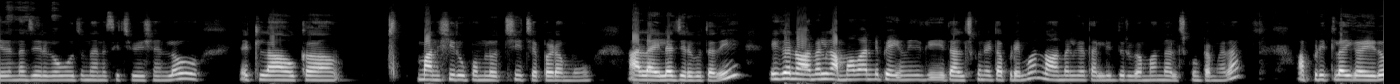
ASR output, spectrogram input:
ఏదైనా జరగబోతుందన్న సిచ్యువేషన్లో ఇట్లా ఒక మనిషి రూపంలో వచ్చి చెప్పడము అలా ఇలా జరుగుతుంది. ఇక నార్మల్గా అమ్మవారిని పెయ్యి మీదకి తలుచుకునేటప్పుడేమో నార్మల్గా తల్లి దుర్గమ్మని తలుచుకుంటాం కదా. అప్పుడు ఇట్లా ఇక ఏదో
